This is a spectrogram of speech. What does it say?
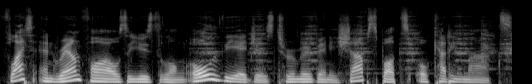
Flat and round files are used along all of the edges to remove any sharp spots or cutting marks.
